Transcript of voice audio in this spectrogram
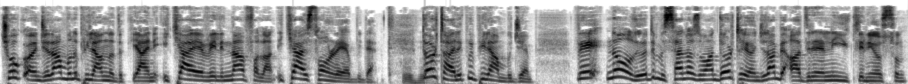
Çok önceden bunu planladık. Yani iki ay evvelinden falan iki ay sonraya bir de. Dört aylık bir plan bu Cem. Ve ne oluyor değil mi? Sen o zaman dört ay önceden bir adrenalin yükleniyorsun.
